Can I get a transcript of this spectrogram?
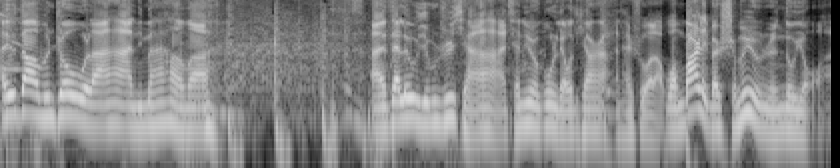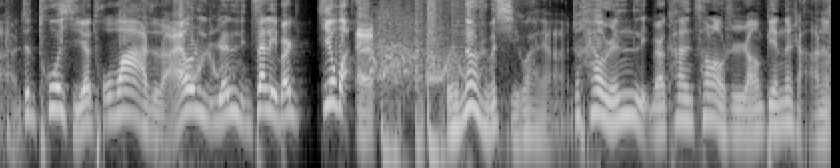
哎，又到我们周五了哈，你们还好吗？哎，在录节目之前啊，前女友跟我聊天啊，她说了，网吧里边什么人都有啊，这脱鞋、脱袜子的，还有人在里边接吻。我说那有什么奇怪的？这还有人里边看苍老师，然后编那啥呢？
